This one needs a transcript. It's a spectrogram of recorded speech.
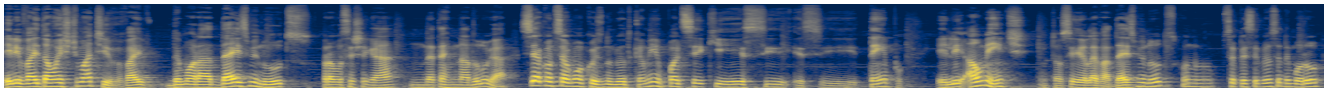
Ele vai dar uma estimativa, vai demorar 10 minutos para você chegar num determinado lugar. Se acontecer alguma coisa no meio do caminho, pode ser que esse, esse tempo ele aumente. Então você ia levar 10 minutos, quando você percebeu, você demorou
